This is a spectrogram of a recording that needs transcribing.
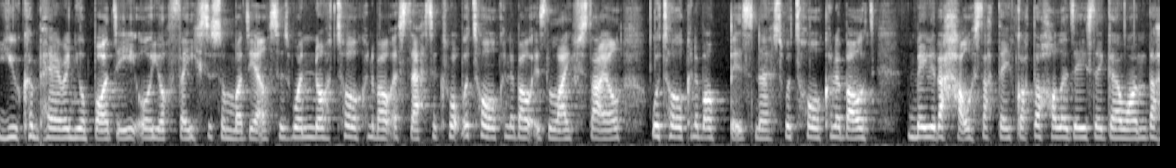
you comparing your body or your face to somebody else's. We're not talking about aesthetics. What we're talking about is lifestyle. We're talking about business. We're talking about maybe the house that they've got, the holidays they go on, the,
